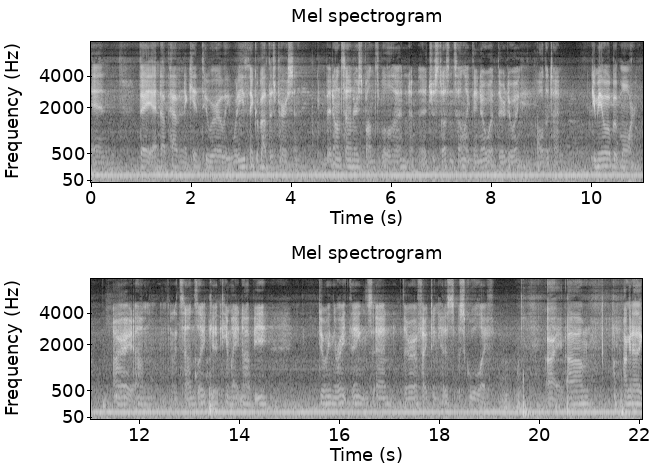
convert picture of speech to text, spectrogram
and they end up having a kid too early. What do you think about this person? They don't sound responsible, and it just doesn't sound like they know what they're doing all the time. Give me a little bit more. Alright, um, it sounds like he might not be doing the right things, and they're affecting his school life. Alright, um, I'm gonna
